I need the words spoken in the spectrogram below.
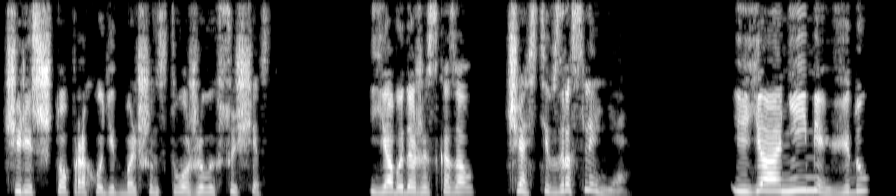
через что проходит большинство живых существ. Я бы даже сказал, части взросления. И я не имею в виду,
